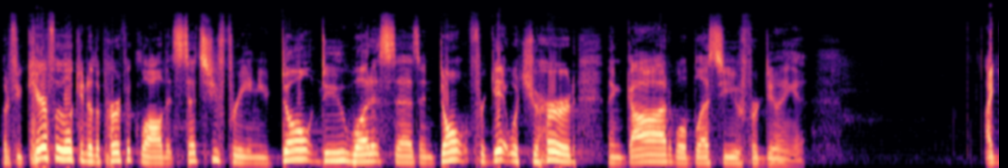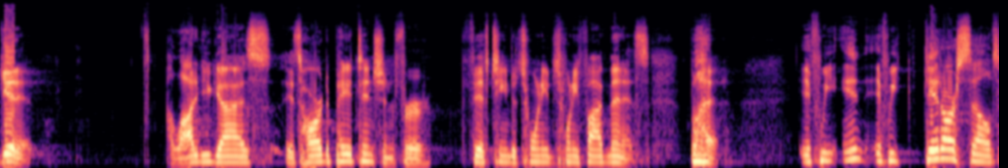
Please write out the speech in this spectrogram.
But if you carefully look into the perfect law that sets you free and you don't do what it says and don't forget what you heard, then God will bless you for doing it. I get it. A lot of you guys, it's hard to pay attention for 15 to 20 to 25 minutes. But if we in, if we get ourselves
